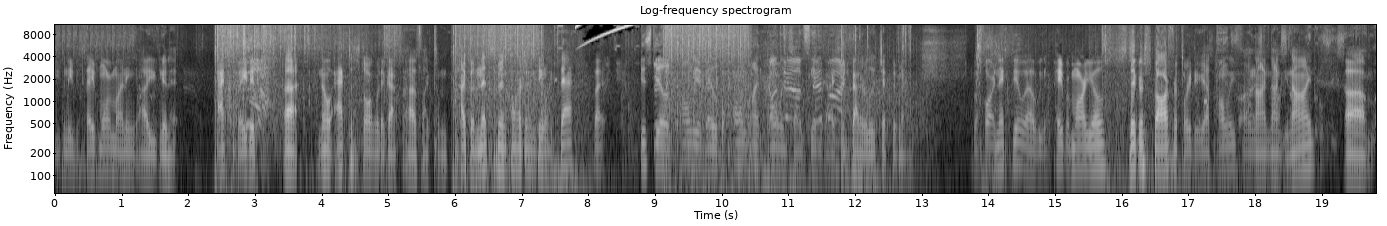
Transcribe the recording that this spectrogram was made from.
you can even save more money. Uh, you can get it activated. No, at the store where they got like some type of NetSpend cards or anything like that. But this deal is only available online only, so again, guys, you gotta really check them out. But for our next deal, uh, we got Paper Mario Sticker Star for 3DS only for $9.99. Um,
